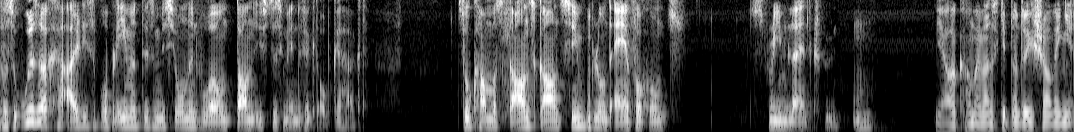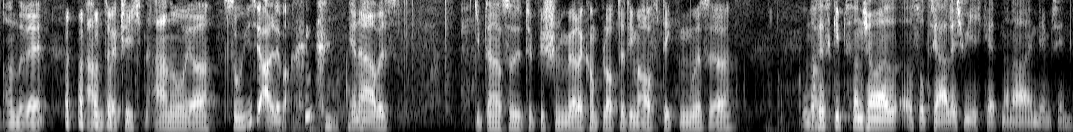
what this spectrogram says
der Verursacher all dieser Probleme und dieser Missionen war und dann ist es im Endeffekt abgehakt. So kann man es ganz, ganz simpel und einfach und streamlined spielen. Mhm. Ja, kann man. Ich meine, es gibt natürlich schon ein wenig andere Abenteuergeschichten auch noch, ja. So wie sie alle machen. Ja, nein, aber es gibt dann auch so die typischen Mörderkomplotte, die man aufdecken muss, ja. Also es gibt dann schon soziale Schwierigkeiten auch in dem Sinn.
